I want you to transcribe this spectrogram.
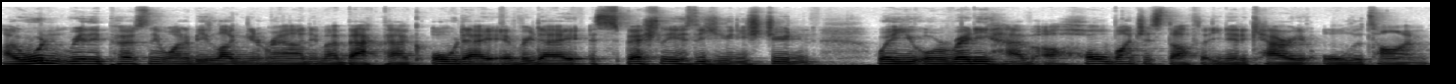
I wouldn't really personally want to be lugging it around in my backpack all day, every day, especially as a uni student where you already have a whole bunch of stuff that you need to carry all the time.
